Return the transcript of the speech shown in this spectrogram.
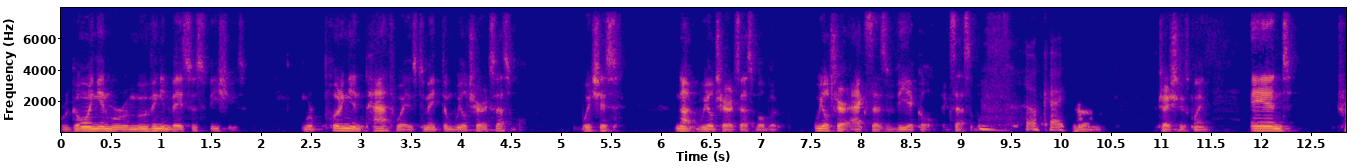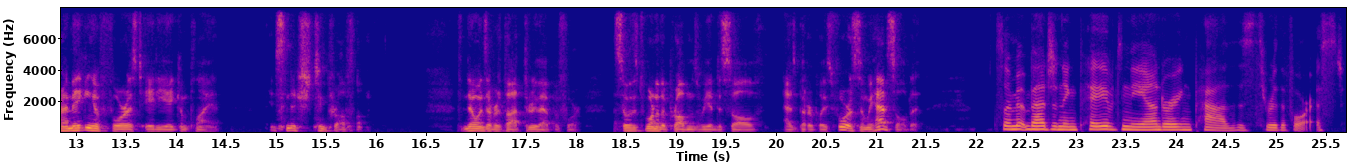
We're going in, we're removing invasive species. We're putting in pathways to make them wheelchair accessible, which is not wheelchair accessible, but wheelchair access vehicle accessible. okay. Um, which I should explain. And try making a forest ADA compliant. It's an interesting problem. No one's ever thought through that before. So it's one of the problems we had to solve as Better Place Forest, and we have solved it. So I'm imagining paved meandering paths through the forest.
